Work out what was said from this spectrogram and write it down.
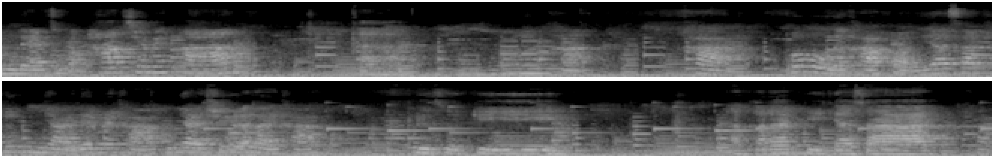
ดูแลสุขภาพใช่ไหมคะค่ะอืมค่ะ ค่ะพวกหนูนะคะ ขออนุญาตทราบชื่อคุณยายได้ไหมคะ คุณยายชื่ออะไรคะ คือสุจีอัครราชปีกาศาสตร์ค่ะ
